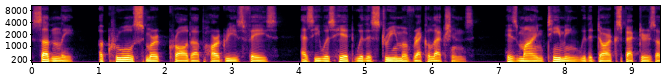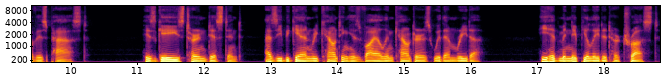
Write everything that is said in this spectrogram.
Suddenly, a cruel smirk crawled up Hargreaves' face as he was hit with a stream of recollections his mind teeming with the dark specters of his past. His gaze turned distant as he began recounting his vile encounters with Amrita. He had manipulated her trust,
